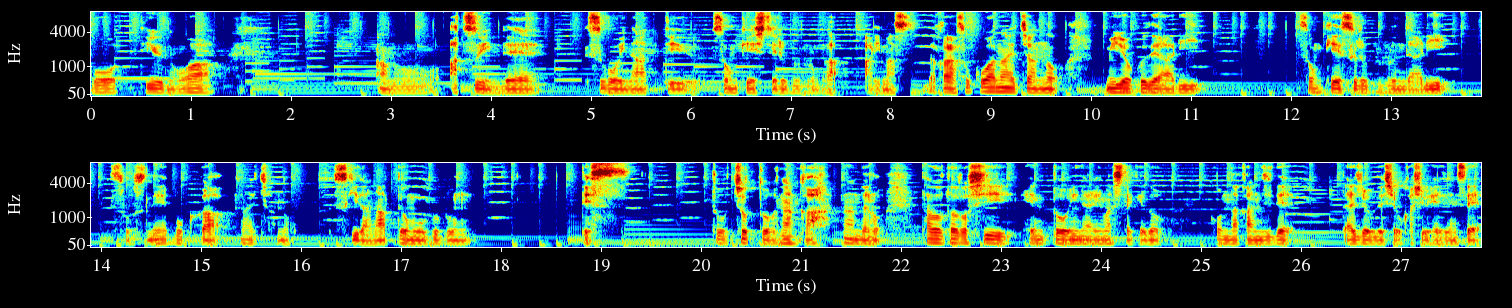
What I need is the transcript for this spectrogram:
望っていうのは、あの、熱いんで、すごいなっていう尊敬してる部分があります。だからそこはなえちゃんの魅力であり、尊敬する部分であり、そうですね、僕がなえちゃんの好きだなって思う部分です。と、ちょっとなんか、なんだろう、たどたどしい返答になりましたけど、こんな感じで大丈夫でしょうか、周平先生。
